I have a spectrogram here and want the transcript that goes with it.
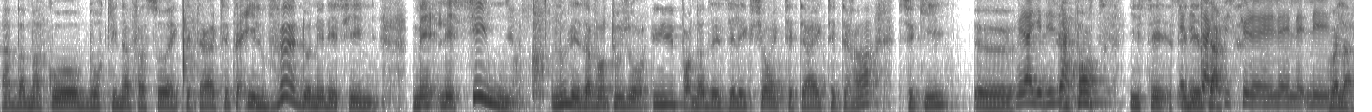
à Bamako, Burkina Faso, etc., etc. Il veut donner des signes. Mais les signes, nous les avons toujours eus pendant des élections, etc., etc. Ce qui euh, Mais là, il y a des actes. il- c'est Il y a des, des actes, actes. puisque les- les- les- les- Voilà.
